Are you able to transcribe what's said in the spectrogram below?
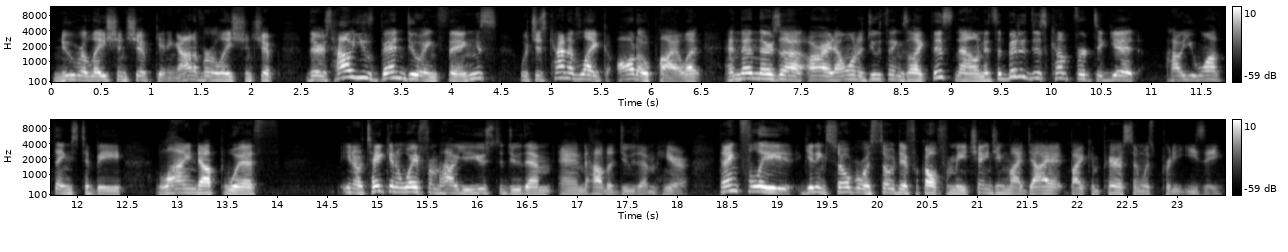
new relationship, getting out of a relationship. There's how you've been doing things, which is kind of like autopilot. And then there's a, all right, I want to do things like this now. And it's a bit of discomfort to get how you want things to be lined up with, you know, taken away from how you used to do them and how to do them here. Thankfully, getting sober was so difficult for me. Changing my diet by comparison was pretty easy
